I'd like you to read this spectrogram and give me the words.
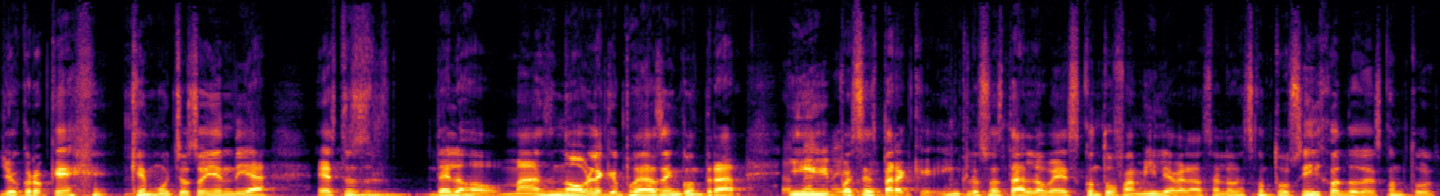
yo creo que, que muchos hoy en día esto es de lo más noble que puedas encontrar y pues es para que incluso hasta lo ves con tu familia, ¿verdad? O sea, lo ves con tus hijos, lo ves con tus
